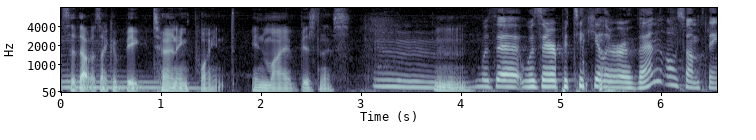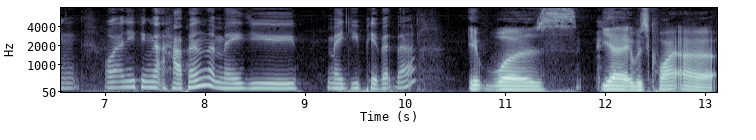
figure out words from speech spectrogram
So that was like a big turning point in my business. Mm. Mm. Was there was there a particular event or something or anything that happened that made you made you pivot there? It was yeah, it was quite a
